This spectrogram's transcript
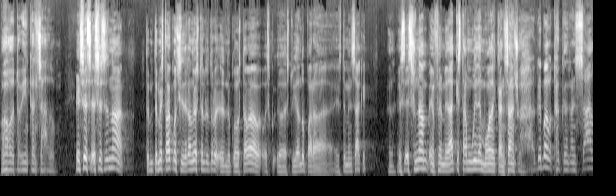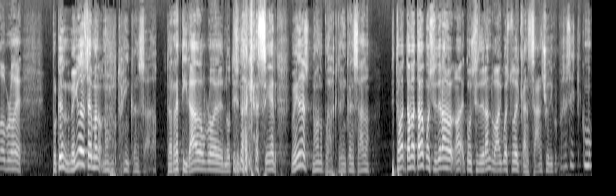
Oh, estoy bien cansado. Esa es, esa es una... También estaba considerando esto eh, cuando estaba eh, estudiando para este mensaje. Es, es, una enfermedad que está muy de moda, el cansancio. Ah, ¿Qué pasa? Estoy cansado, brother. ¿Por qué me ayudas, hermano? No, estoy bien cansado. Estás retirado, brother. No tienes nada que hacer. ¿Me ayudas? No, no puedo, estoy bien cansado. Estaba, estaba, estaba considerando, ah, considerando, algo esto del cansancio. Digo, pues es que como...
